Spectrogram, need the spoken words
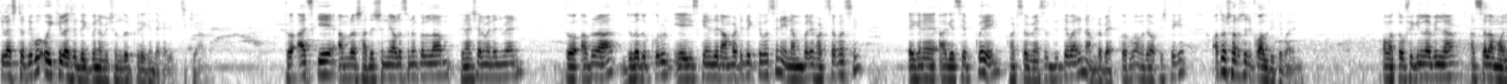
ক্লাসটা দেবো, ওই ক্লাসে দেখবেন আমি সুন্দর করে এখানে দেখা দিচ্ছি কীভাবে। তো আজকে আমরা সাজেশন নিয়ে আলোচনা করলাম ফিনান্সিয়াল ম্যানেজমেন্ট তো আপনারা যোগাযোগ করুন, এই স্ক্রিনে যে নাম্বারটি দেখতে পাচ্ছেন, এই নাম্বারে হোয়াটসঅ্যাপ আছে। এখানে আগে সেভ করে হোয়াটসঅ্যাপ মেসেজ দিতে পারেন, আমরা ব্যাক করব আমাদের অফিস থেকে, অথবা সরাসরি কল দিতে পারেন। আমার তৌফিকুল্লাহ বিল্লাহ, আসসালামু আলাইকুম।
